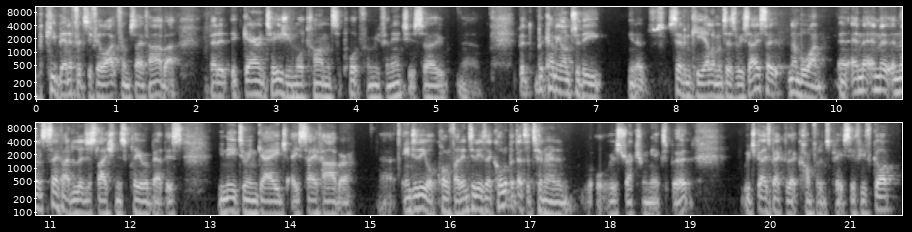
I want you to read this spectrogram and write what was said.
of key benefits, if you like, from Safe Harbor, but it, it guarantees you more time and support from your financiers. So, uh, but but coming on to the you know seven key elements, as we say. So number one, and and the, and the Safe Harbor legislation is clear about this. You need to engage a Safe Harbor uh, entity or qualified entity, as they call it, but that's a turnaround and restructuring expert, which goes back to that confidence piece. If you've got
